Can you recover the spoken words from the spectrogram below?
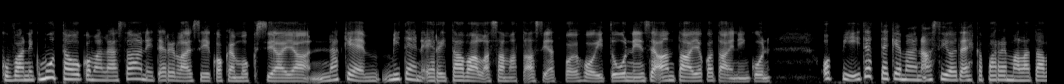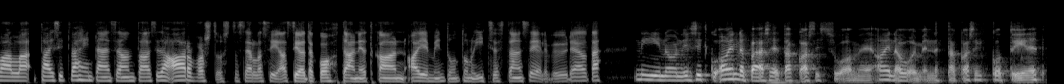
kun vaan niin kuin muuttaa ulkomaille ja saa niitä erilaisia kokemuksia ja näkee, miten eri tavalla samat asiat voi hoitua, niin se antaa joko tai niin kuin oppii itse tekemään asioita ehkä paremmalla tavalla, tai sitten vähintään se antaa sitä arvostusta sellaisia asioita kohtaan, jotka on aiemmin tuntunut itsestäänselvyydeltä. Niin on, ja sitten kun aina pääsee takaisin Suomeen, aina voi mennä takaisin kotiin, että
